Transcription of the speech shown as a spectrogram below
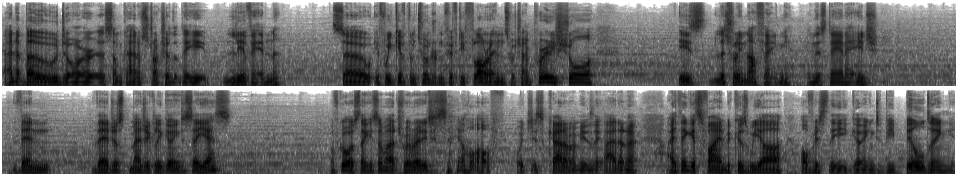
an abode or some kind of structure that they live in. So if we give them 250 florins, which I'm pretty sure is literally nothing in this day and age, then they're just magically going to say yes? Of course, thank you so much. We're ready to sail off, which is kind of amusing. I don't know. I think it's fine because we are obviously going to be building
